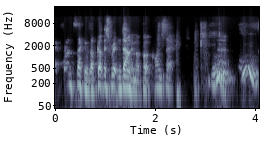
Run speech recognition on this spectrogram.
One second, I've got this written down in my book. One sec. Ooh. Ooh.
